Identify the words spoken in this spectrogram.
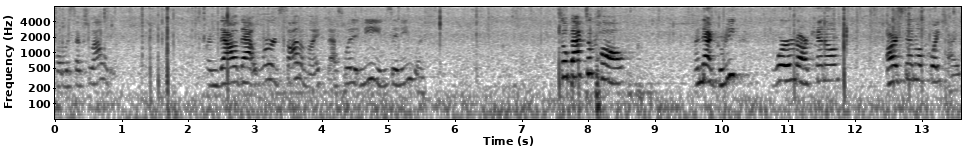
homosexuality. And thou, that word sodomite, that's what it means in English. So back to Paul, and that Greek word arkeno, arsenokoitai.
